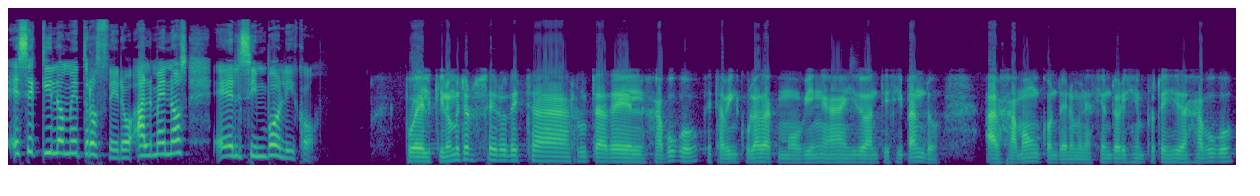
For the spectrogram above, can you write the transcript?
ese kilómetro cero, al menos el simbólico? Pues el kilómetro cero de esta ruta del jabugo, que está vinculada, como bien ha ido anticipando, al jamón con denominación de origen protegida jabugo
